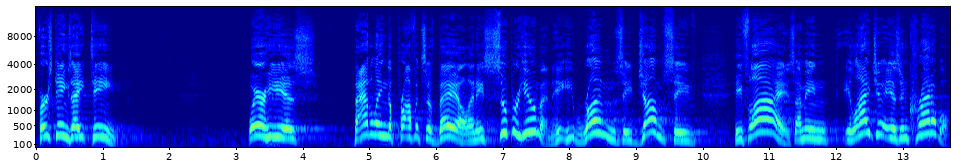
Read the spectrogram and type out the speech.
First Kings 18, where he is battling the prophets of Baal, and he's superhuman. He, he runs, he jumps, he, he flies. I mean, Elijah is incredible.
